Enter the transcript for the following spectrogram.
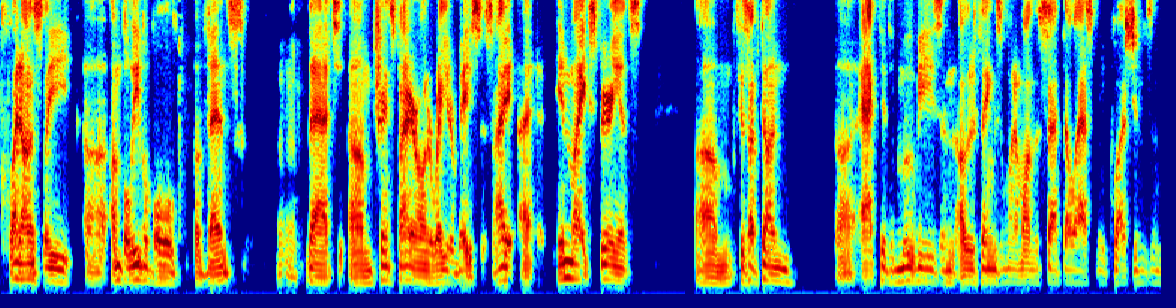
quite honestly uh, unbelievable events mm-hmm. that um, transpire on a regular basis. I, I in my experience, because um, I've done uh, acted in movies and other things, and when I'm on the set, they'll ask me questions, and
